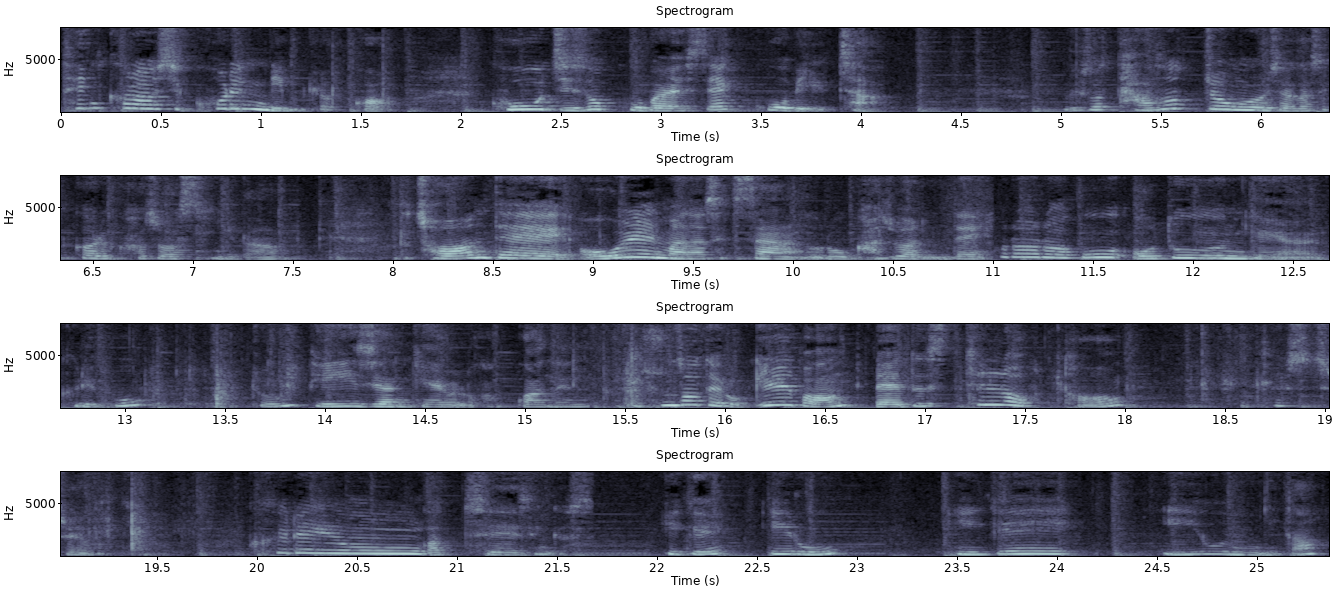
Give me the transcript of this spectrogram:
틴크러쉬 컬러링 lip lacquer 고지속 고발색 고밀착 그래서 다섯 종을 제가 색깔을 가져왔습니다. 저한테 어울릴 만한 색상으로 가져왔는데 coral하고 어두운 계열 그리고 좀 베이지한 계열로 갖고 와는 순서대로 1번 Red Stealer부터 테스트를 해볼게요. 크레용 같이 생겼어요. 이게 1호, 이게 2호입니다.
